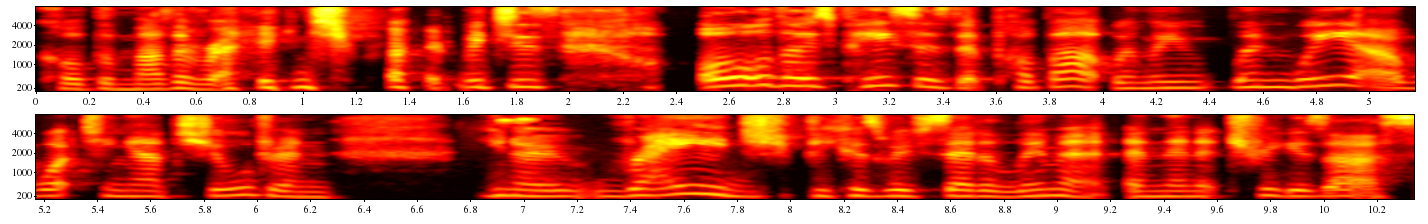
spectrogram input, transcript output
called the mother rage right? Which is all those pieces that pop up when we when we are watching our children you know, rage because we've set a limit and then it triggers us.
